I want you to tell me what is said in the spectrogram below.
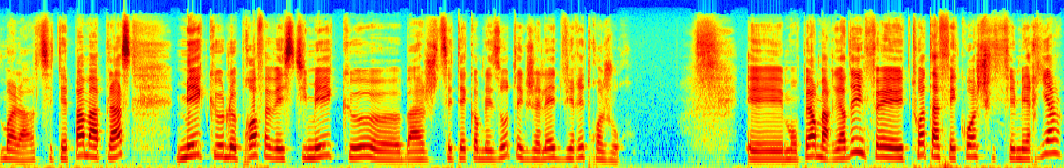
voilà, c'était pas ma place, mais que le prof avait estimé que euh, bah, c'était comme les autres et que j'allais être virée trois jours. Et mon père m'a regardé, il me fait Toi, t'as fait quoi? Je fais Mais rien.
